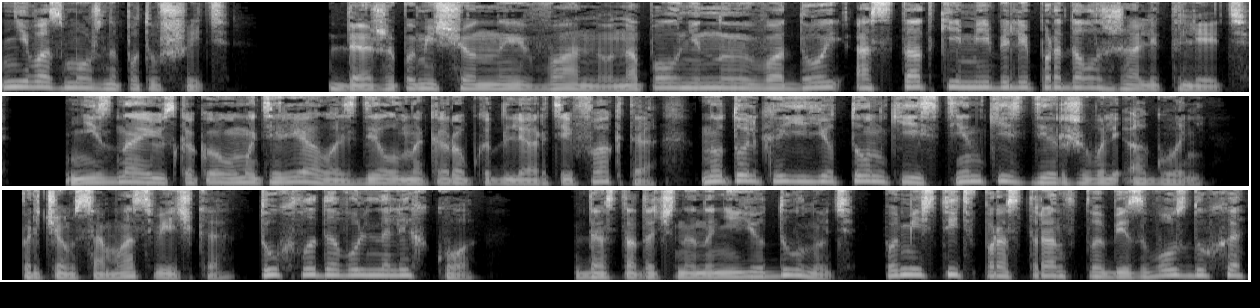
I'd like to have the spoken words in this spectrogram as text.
невозможно потушить. Даже помещенные в ванну, наполненную водой, остатки мебели продолжали тлеть. Не знаю, из какого материала сделана коробка для артефакта, но только ее тонкие стенки сдерживали огонь. Причем сама свечка тухла довольно легко. Достаточно на нее дунуть, поместить в пространство без воздуха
